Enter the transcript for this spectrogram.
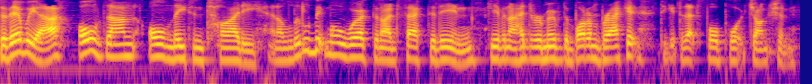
So there we are, all done, all neat and tidy, and a little bit more work than I'd factored in, given I had to remove the bottom bracket to get to that four port junction.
